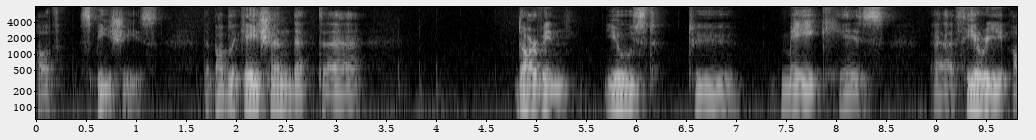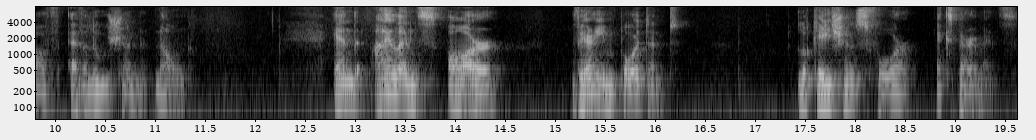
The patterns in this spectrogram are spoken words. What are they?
of Species the publication that uh, Darwin used to make his uh, theory of evolution known. And islands are very important locations for experiments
